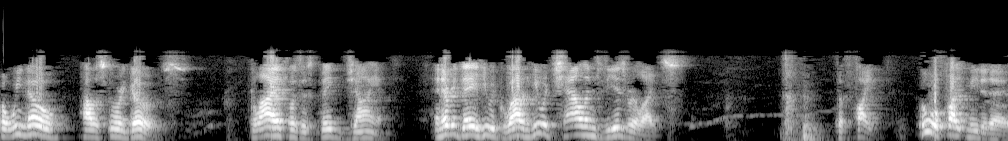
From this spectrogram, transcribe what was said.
But we know how the story goes. Goliath was this big giant. And every day he would go out and he would challenge the Israelites to fight. Who will fight me today?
